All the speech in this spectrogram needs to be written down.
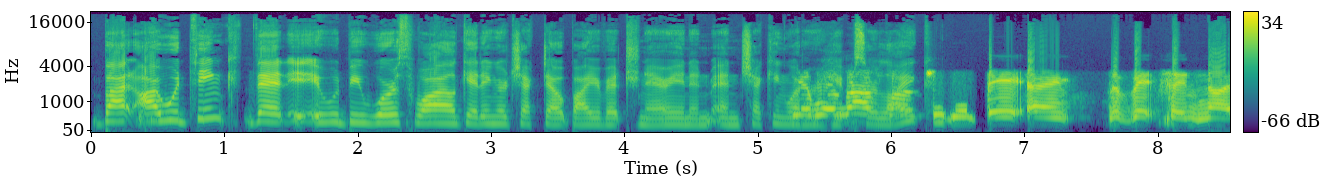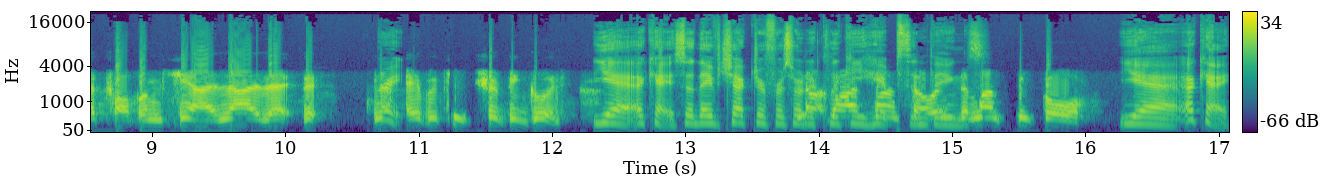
but I would think that it, it would be worthwhile getting her checked out by your veterinarian and, and checking what yeah, her well, hips are like. time she went there, and the vet said no problems. You know, no, that, that everything should be good. Yeah. Okay. So they've checked her for sort of clicky hips month, and things. The month before. Yeah. Okay.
